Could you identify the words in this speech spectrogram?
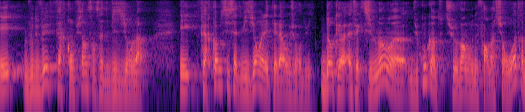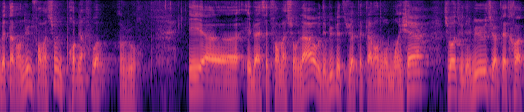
Et vous devez faire confiance en cette vision-là. Et faire comme si cette vision, elle était là aujourd'hui. Donc, euh, effectivement, euh, du coup, quand tu veux vendre une formation ou autre, ben, tu as vendu une formation une première fois un jour. Et, euh, et ben, cette formation-là, au début, ben, tu vas peut-être la vendre moins cher. Tu vois, au tout début, tu vas peut-être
